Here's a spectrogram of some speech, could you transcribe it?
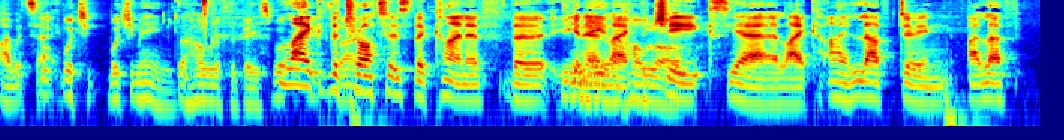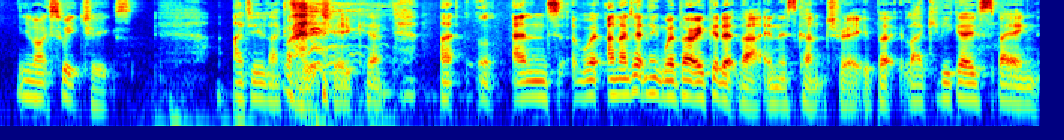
I would say, What do you, what do you mean? The whole of the beast? What, like the trotters, the kind of the you, can know the like whole the lot. cheeks. Yeah, like I love doing. I love. You like sweet cheeks? I do like a sweet cheek. Yeah, uh, and and I don't think we're very good at that in this country. But like if you go Spain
